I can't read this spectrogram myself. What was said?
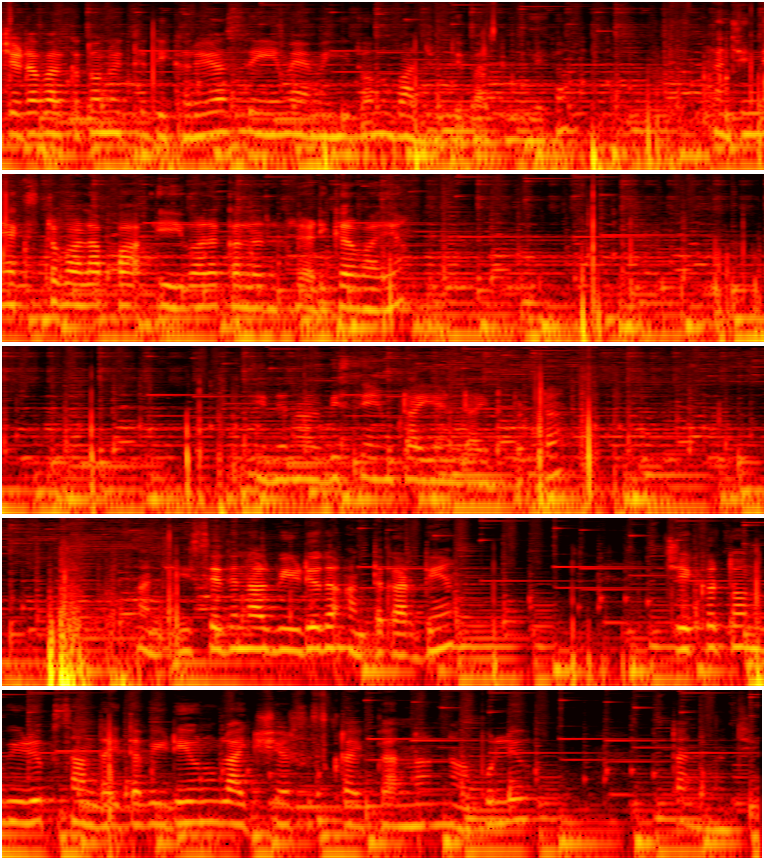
ਜਿਹੜਾ ਵਰਕ ਤੁਹਾਨੂੰ ਇੱਥੇ ਦਿਖ ਰਿਹਾ ਸੇਮ ਐਵੇਂ ਹੀ ਤੁਹਾਨੂੰ ਬਾਜੂ ਤੇ ਵਰਕ ਮਿਲੇਗਾ। ਹਾਂਜੀ ਨੈਕਸਟ ਵਾਲਾ ਆਪਾਂ ਇਹ ਵਾਲਾ ਕਲਰ ਰੈਡੀ ਕਰਵਾਇਆ। ਇਹਦੇ ਨਾਲ ਵੀ same tie and dye dupatta. ਹਾਂਜੀ, ਇਸੇ ਦੇ ਨਾਲ ਵੀਡੀਓ ਦਾ ਅੰਤ ਕਰਦੇ ਹਾਂ। ਜੇਕਰ ਤੁਹਾਨੂੰ ਵੀਡੀਓ ਪਸੰਦ ਆਈ ਤਾਂ ਵੀਡੀਓ ਨੂੰ ਲਾਈਕ ਸ਼ੇਅਰ ਸਬਸਕ੍ਰਾਈਬ ਕਰਨਾ ਨਾ ਭੁੱਲਿਓ। ਧੰਨਵਾਦ ਜੀ।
